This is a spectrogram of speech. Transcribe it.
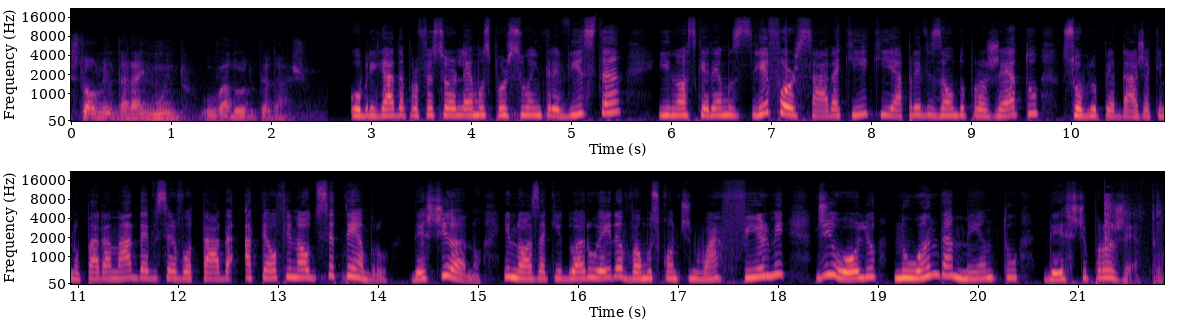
Isto aumentará em muito o valor do pedágio. Obrigada, professor Lemos, por sua entrevista. E nós queremos reforçar aqui que a previsão do projeto sobre o pedágio aqui no Paraná deve ser votada até o final de setembro deste ano. E nós aqui do Aroeira vamos continuar firme de olho no andamento deste projeto.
